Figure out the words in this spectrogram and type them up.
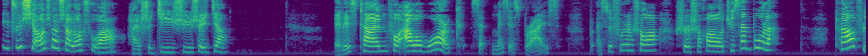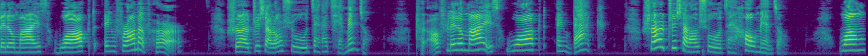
一只小小小老鼠啊，还是继续睡觉。It is time for our walk," said Mrs. Bryce. 布莱斯夫人说：“是时候去散步了。” Twelve little mice walked in front of her. 十二只小老鼠在她前面走。Twelve little mice walked in back. 十二只小老鼠在后面走。one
